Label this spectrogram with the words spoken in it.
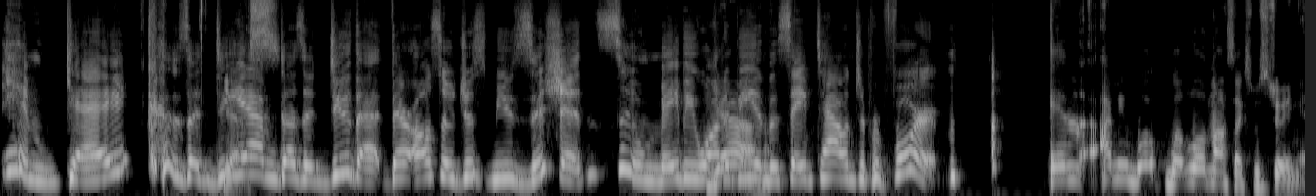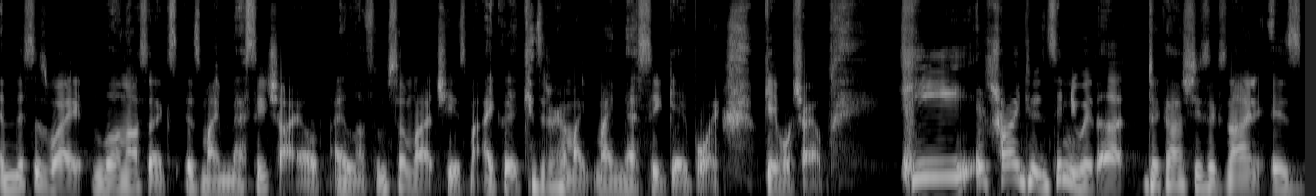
him gay? Because a DM yes. doesn't do that. They're also just musicians who maybe want to yeah. be in the same town to perform. And I mean, what, what Lil Nas X was doing, and this is why Lil Nas X is my messy child. I love him so much. He's my, I consider him my, my messy gay boy, gay boy child. He is trying to insinuate that Tekashi Six Nine is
